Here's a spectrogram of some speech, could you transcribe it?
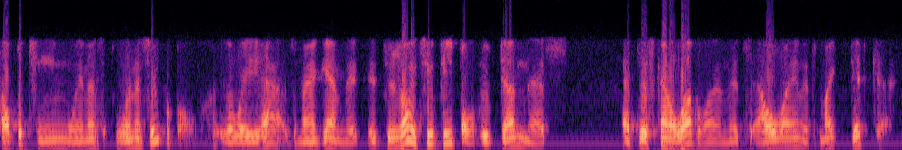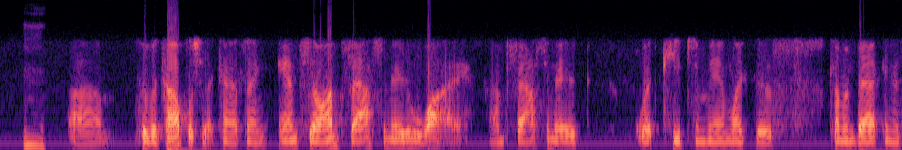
help a team win a win a Super Bowl the way he has. I mean, again, it, it, there's only two people who've done this at this kind of level, and it's Elway and it's Mike Ditka, mm. um, who've accomplished that kind of thing. And so I'm fascinated why. I'm fascinated what keeps a man like this coming back in his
